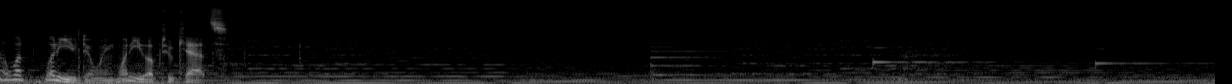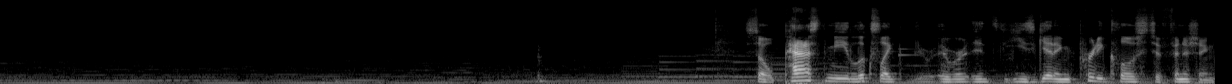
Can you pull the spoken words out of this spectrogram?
What what are you doing? What are you up to, cats? So past me looks like it, he's getting pretty close to finishing.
